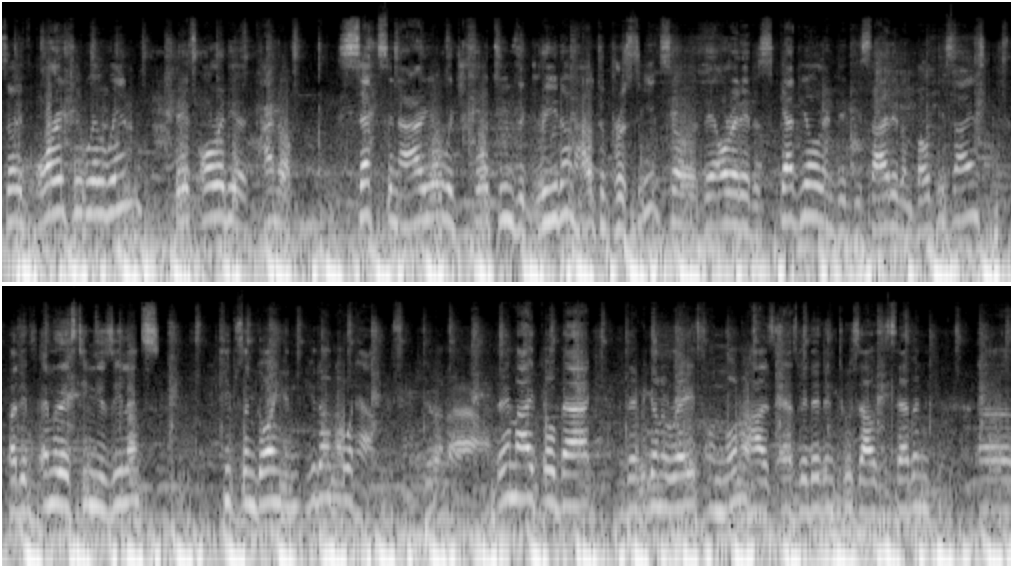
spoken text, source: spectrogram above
So if Oracle will win, there's already a kind of set scenario which four teams agreed on how to proceed. So they already had a schedule and they decided on both designs. But if Emirates Team New Zealand keeps on going, and you don't know what happens. You don't know. Wow. They might go back. They're going to race on monohulls as we did in 2007 uh,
